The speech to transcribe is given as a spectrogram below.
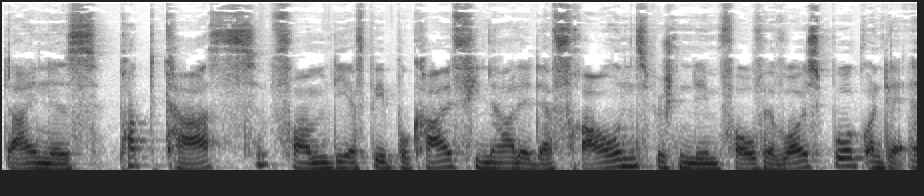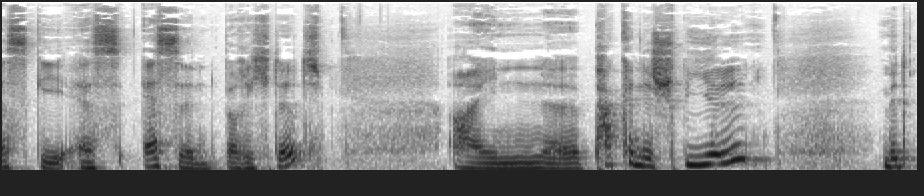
deines Podcasts vom DFB-Pokalfinale der Frauen zwischen dem VfL Wolfsburg und der SGS Essen berichtet. Ein äh, packendes Spiel mit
